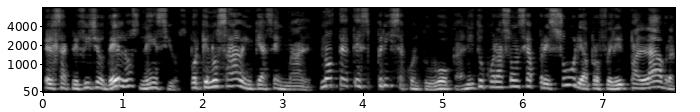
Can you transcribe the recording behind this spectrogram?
el sacrificio de los necios, porque no saben que hacen mal. No te des prisa con tu boca, ni tu corazón se apresure a proferir palabras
